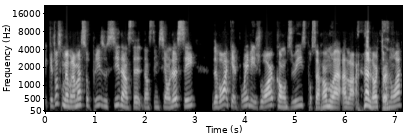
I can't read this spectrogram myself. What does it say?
quelque chose qui m'a vraiment surprise aussi dans cette, dans cette émission-là, c'est de voir à quel point les joueurs conduisent pour se rendre à, à leur, à leur tournoi.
